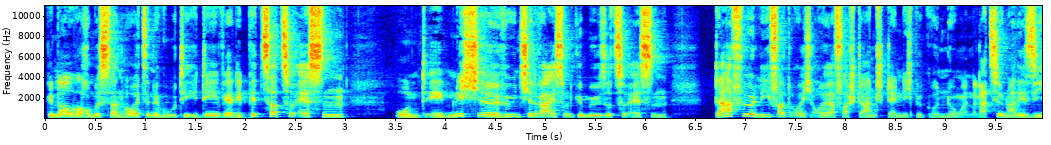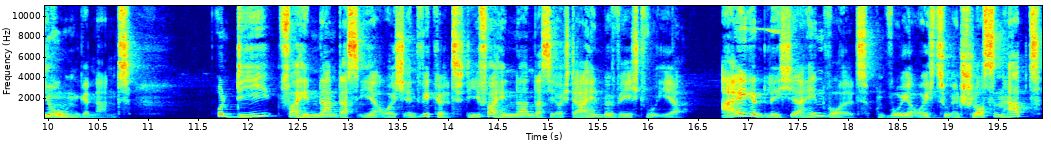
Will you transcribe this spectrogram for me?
genau warum es dann heute eine gute Idee wäre, die Pizza zu essen und eben nicht äh, Hühnchen, und Gemüse zu essen. Dafür liefert euch euer Verstand ständig Begründungen, Rationalisierungen genannt. Und die verhindern, dass ihr euch entwickelt. Die verhindern, dass ihr euch dahin bewegt, wo ihr eigentlich ja hin wollt und wo ihr euch zu entschlossen habt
